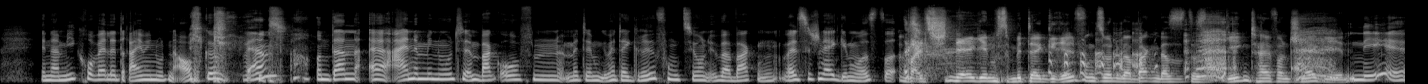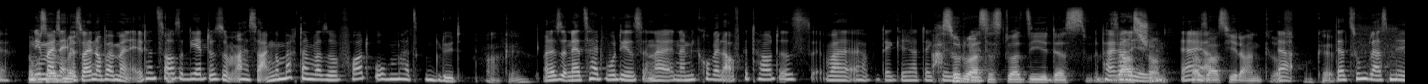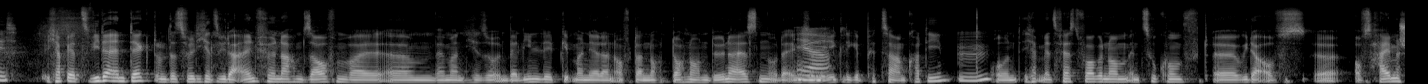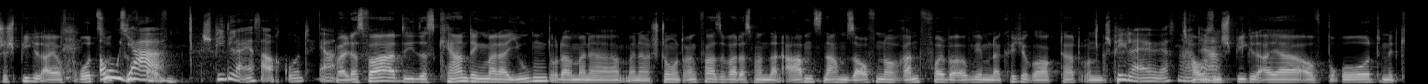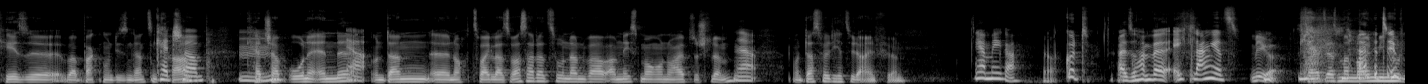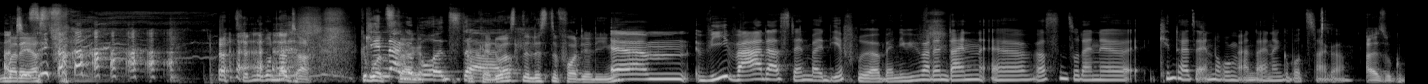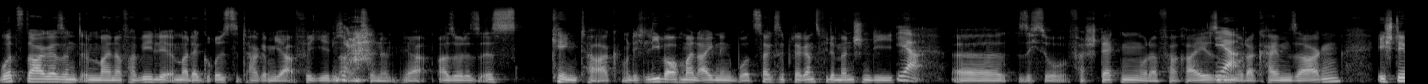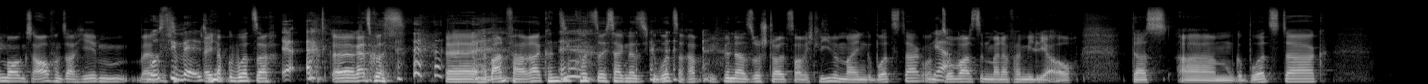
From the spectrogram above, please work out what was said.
in der Mikrowelle drei Minuten aufgewärmt und dann äh, eine Minute im Backofen mit, dem, mit der Grillfunktion überbacken, weil es schnell gehen musste. Weil es schnell gehen muss mit der Grillfunktion überbacken, das ist das Gegenteil von schnell gehen. Nee. Man Nee, meine, es war ja noch bei meinen Eltern zu Hause, die hat das so, hast du angemacht, dann war sofort oben hat es geglüht. Okay. Also in der Zeit, wo die es in der, in der Mikrowelle aufgetaut ist, war der Grill, hat der Grill Ach so, du hast das, du hast die, das Parallel. saß schon. Ja, da ja. saß jeder Handgriff. Ja. Okay. Dazu ein Glas Milch. Ich habe jetzt wieder entdeckt und das will ich jetzt wieder einführen nach dem Saufen, weil ähm, wenn man hier so in Berlin lebt, geht man ja dann oft dann noch doch noch einen Döner essen oder irgendwie so Ja. eine eklige Pizza am Kotti. Und ich habe mir jetzt fest vorgenommen, in Zukunft äh, wieder aufs, äh, aufs heimische Spiegelei auf Brot Oh ja, zurückzugreifen. Spiegelei ist auch gut, ja. Weil das war die, das Kernding meiner Jugend oder meiner, meiner Sturm- und Drangphase war, dass man dann abends nach dem Saufen noch randvoll bei irgendwem in der Küche gehockt hat und Spiegelei gegessen hat. tausend ja. Spiegeleier auf Brot mit Käse überbacken und diesen ganzen Kram. Ketchup. Mhm. Ketchup ohne Ende. Ja. Und dann äh, noch zwei Glas Wasser dazu und dann war am nächsten Morgen auch nur halb so schlimm. Ja. Und das will ich jetzt wieder einführen. ja, mega. Ja. Gut, also haben wir echt lang jetzt. Mega. Das war jetzt erstmal neun Minuten bei der ersten Frage. Das wird ein runder Tag. Kindergeburtstag. Okay, du hast eine Liste vor dir liegen. Ähm, wie war das denn bei dir früher, Benny? Wie war denn dein, äh, was sind so deine Kindheitserinnerungen an deine Geburtstage? Also Geburtstage sind in meiner Familie immer der größte Tag im Jahr für jeden Ja. Einzelnen. Ja, also das ist King-Tag und ich liebe auch meinen eigenen Geburtstag. Es gibt ja ganz viele Menschen, die Ja. äh, sich so verstecken oder verreisen Ja. oder keinem sagen. Ich stehe morgens auf und sage jedem, äh, Wo ist ich die Welt? Hab, ich habe Geburtstag. Äh, ganz kurz. Äh, Herr Bahnfahrer, können Sie kurz durchsagen, dass ich Geburtstag habe? Ich bin da so stolz drauf. Ich liebe meinen Geburtstag und Ja. so war es in meiner Familie auch. dass am Geburtstag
